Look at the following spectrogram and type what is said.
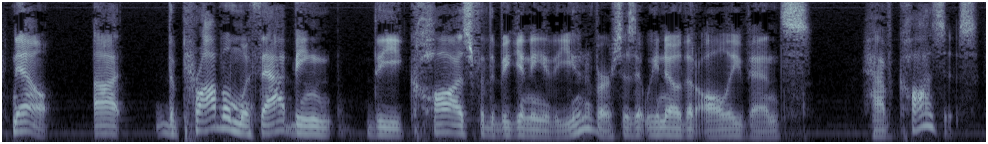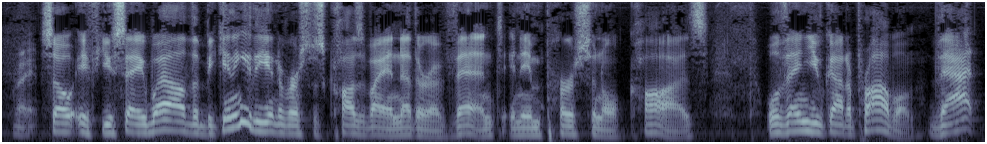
Now, uh, the problem with that being the cause for the beginning of the universe is that we know that all events have causes. Right. So if you say, well, the beginning of the universe was caused by another event, an impersonal cause, well, then you've got a problem. That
